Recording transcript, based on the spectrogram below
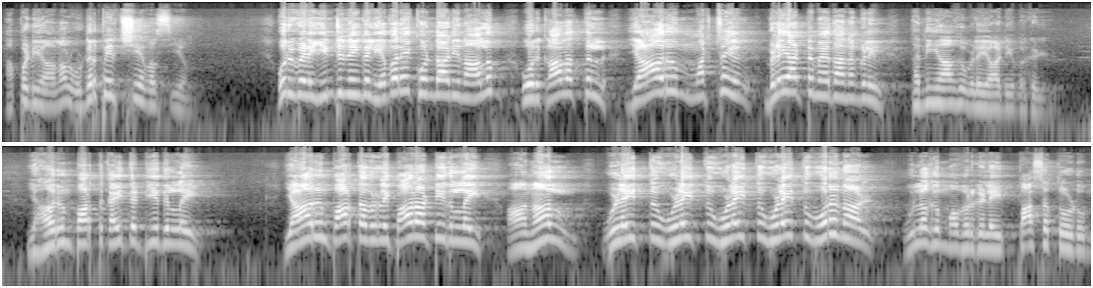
அப்படியானால் உடற்பயிற்சி அவசியம். ஒருவேளை இன்று நீங்கள் எவரை கொண்டாடினாலும் ஒரு காலத்தில் யாரும் மற்ற விளையாட்டு மைதானங்களில் தனியாக விளையாடியவர்கள். யாரும் பார்த்து கைத்தட்டியதில்லை யாரும் பார்த்து அவர்களை பாராட்டியதில்லை. ஆனால் உழைத்து உழைத்து உழைத்து உழைத்து ஒரு நாள் உலகம் அவர்களை பாசத்தோடும்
